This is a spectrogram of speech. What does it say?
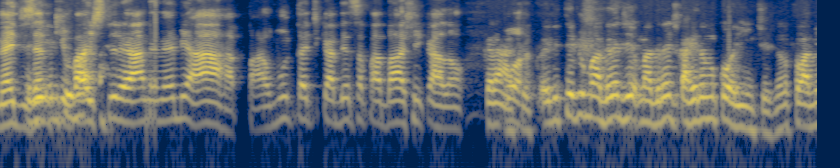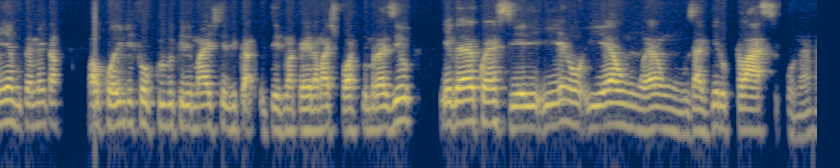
né? Dizendo ele, que vai estrear no MMA, rapaz. O mundo tá de cabeça para baixo, hein, Carlão? Craque. Ele teve uma grande, uma grande carreira no Corinthians, né? no Flamengo também tá. O Corinthians foi o clube que ele mais teve, teve uma carreira mais forte no Brasil e a galera conhece ele. E é, e é um, era um zagueiro clássico, né?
